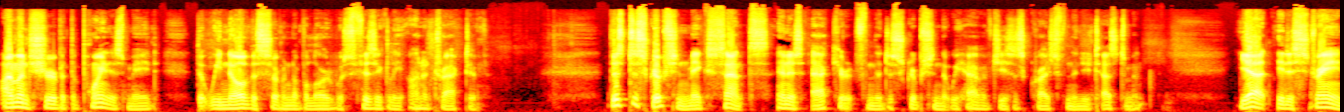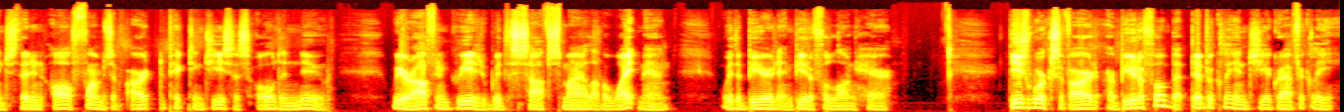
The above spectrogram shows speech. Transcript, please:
I'm unsure, but the point is made that we know the servant of the Lord was physically unattractive. This description makes sense and is accurate from the description that we have of Jesus Christ from the New Testament. Yet it is strange that in all forms of art depicting Jesus, old and new, we are often greeted with the soft smile of a white man with a beard and beautiful long hair. These works of art are beautiful, but biblically and geographically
